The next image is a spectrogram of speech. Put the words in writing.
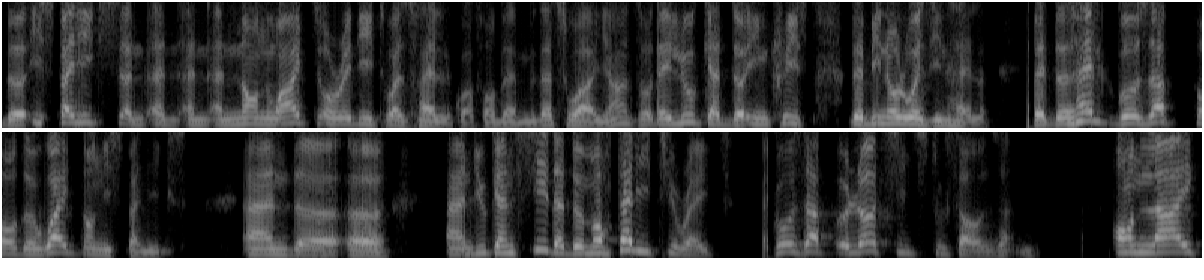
the Hispanics and, and, and, non-whites already it was hell for them. That's why. Yeah? So they look at the increase. They've been always in hell. But the hell goes up for the white non-Hispanics. And, uh, uh, and you can see that the mortality rate goes up a lot since 2000. Unlike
